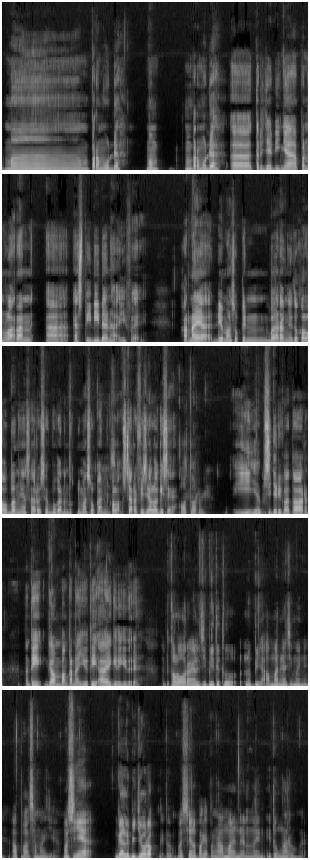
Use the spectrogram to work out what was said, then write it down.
mempermudah mem- mempermudah uh, terjadinya penularan uh, STD dan HIV. Karena ya dia masukin barang itu ke lubang yang seharusnya bukan untuk dimasukkan. Iya kalau secara fisiologis ya. Kotor ya. Iya bisa jadi kotor. Nanti gampang kena UTI gitu-gitu deh. Tapi kalau orang LGBT tuh lebih aman gak sih mainnya? Apa sama aja? Maksudnya nggak lebih jorok gitu? Maksudnya pakai pengaman dan lain itu ngaruh nggak?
